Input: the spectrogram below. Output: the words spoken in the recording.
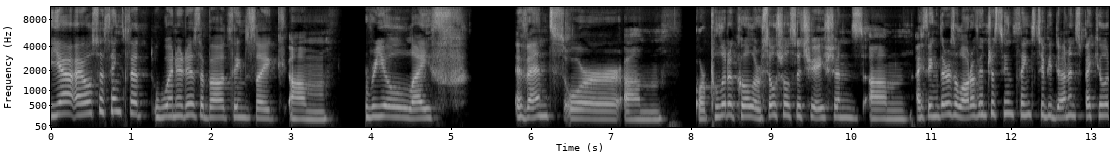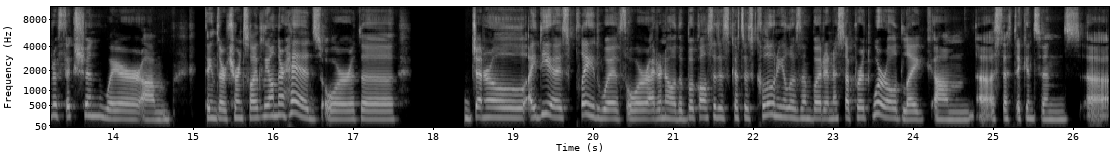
Yeah, I also think that when it is about things like um, real life events or um, or political or social situations, um, I think there's a lot of interesting things to be done in speculative fiction where um, things are turned slightly on their heads or the general idea is played with or i don't know the book also discusses colonialism but in a separate world like um, uh, seth dickinson's uh,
